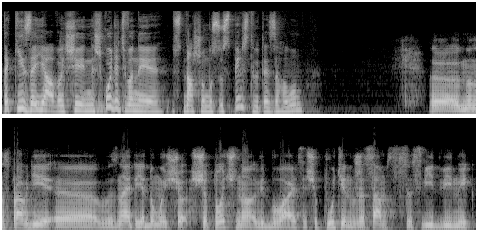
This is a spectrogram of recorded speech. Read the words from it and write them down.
Такі заяви чи не шкодять вони нашому суспільству та й загалом? Е, ну насправді ви знаєте, я думаю, що що точно відбувається, що Путін вже сам свій двійник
